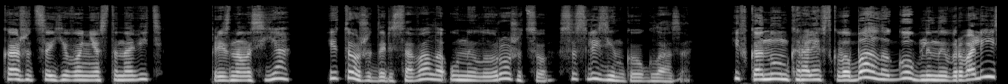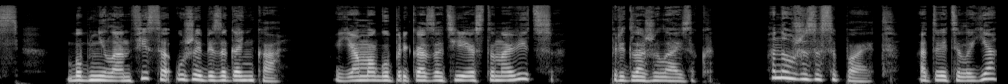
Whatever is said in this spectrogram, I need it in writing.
Кажется, его не остановить, призналась я и тоже дорисовала унылую рожицу со слезинкой у глаза. И в канун королевского бала гоблины ворвались, бубнила Анфиса уже без огонька. Я могу приказать ей остановиться, предложил Айзек. Она уже засыпает, ответила я,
